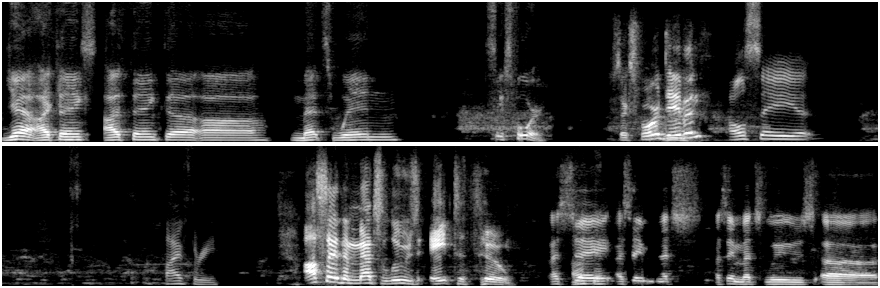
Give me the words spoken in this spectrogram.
Yeah, I think I think the uh Mets win Six four. Six four, hmm. David. I'll say uh, five three. I'll say the Mets lose eight to two. I say I say Mets I say Mets lose. Uh,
